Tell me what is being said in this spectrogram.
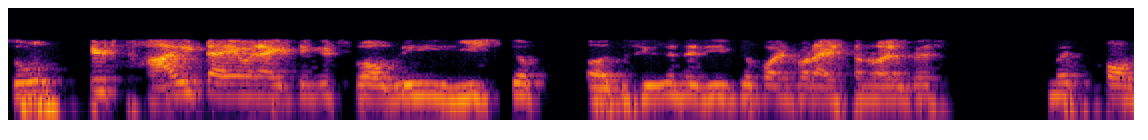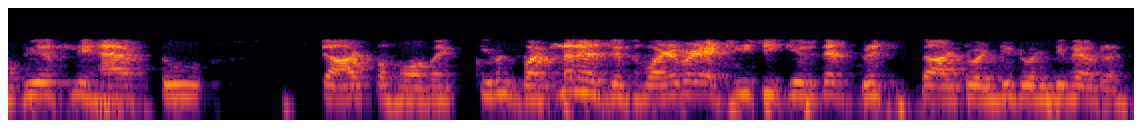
So it's high time, and I think it's probably reached the uh, the season has reached the point for Rajasthan Royals where Smith obviously have to start performing. Even Buttler has disappointed, but at least he gives that brisk start, 20, 25 runs.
